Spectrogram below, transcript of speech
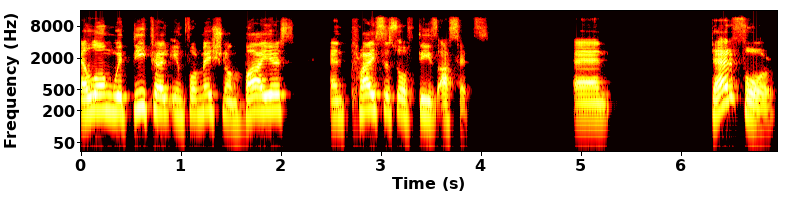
along with detailed information on buyers and prices of these assets. And therefore,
